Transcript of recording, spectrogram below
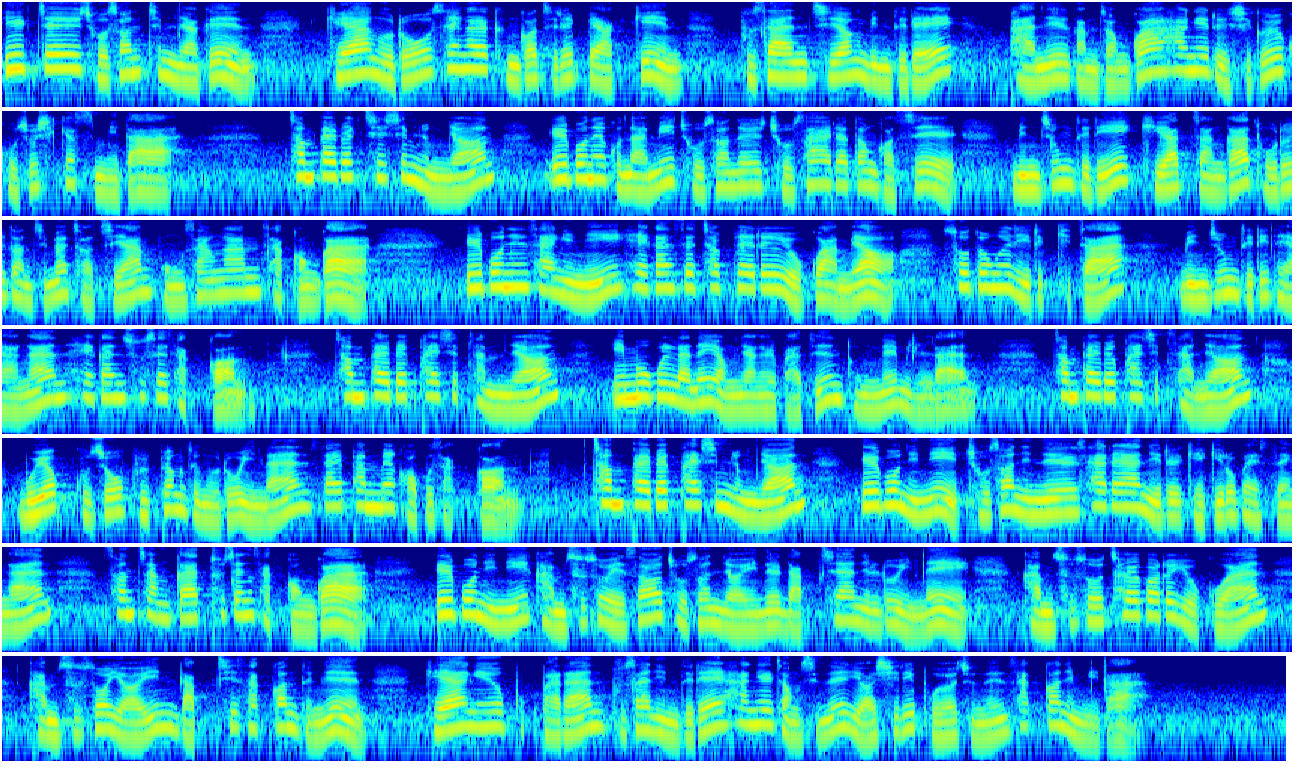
일제의 조선 침략은 개항으로 생활 근거지를 빼앗긴 부산 지역민들의 반일 감정과 항일 의식을 고조시켰습니다. 1876년 일본의 군함이 조선을 조사하려던 것을 민중들이 기압장과 돌을 던지며 저지한 봉상함 사건과 일본인 상인이 해관세 철폐를 요구하며 소동을 일으키자 민중들이 대항한 해관 수세 사건, 1883년 이모군란의 영향을 받은 동네 밀란, 1884년 무역 구조 불평 등으로 인한 쌀 판매 거부 사건, 1886년 일본인이 조선인을 살해한 일을 계기로 발생한 선창가 투쟁 사건과 일본인이 감수소에서 조선 여인을 납치한 일로 인해 감수소 철거를 요구한 감수소 여인 납치 사건 등은 개항 이후 폭발한 부산인들의 항일 정신을 여실히 보여주는 사건입니다.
